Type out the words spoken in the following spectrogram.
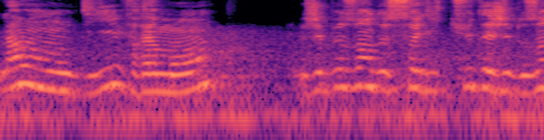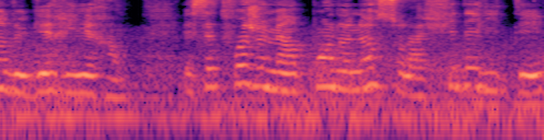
Là, on nous dit vraiment, j'ai besoin de solitude et j'ai besoin de guérir. Et cette fois, je mets un point d'honneur sur la fidélité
